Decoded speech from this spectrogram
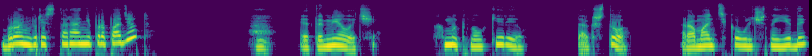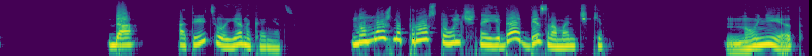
бронь в ресторане пропадет?» «Хм, «Это мелочи», — хмыкнул Кирилл. «Так что, романтика уличной еды?» «Да», — ответила я наконец. «Но можно просто уличная еда без романтики». «Ну нет».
